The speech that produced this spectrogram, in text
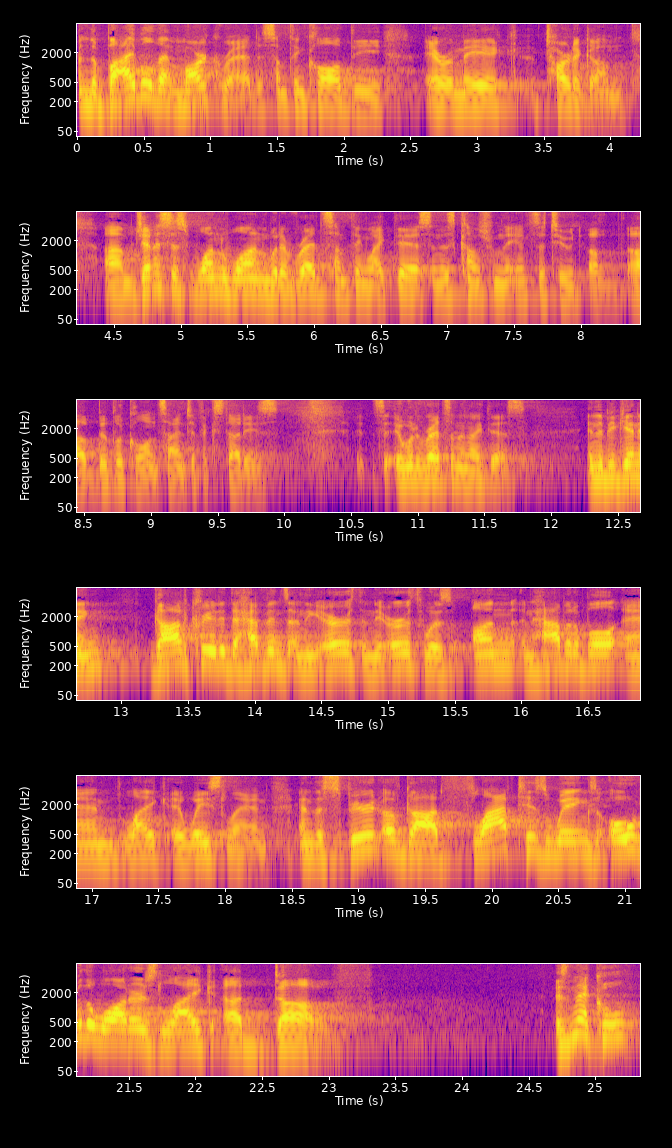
In the Bible that Mark read, something called the Aramaic Targum, um, Genesis 1 1 would have read something like this, and this comes from the Institute of Biblical and Scientific Studies. It would have read something like this in the beginning, God created the heavens and the earth, and the earth was uninhabitable and like a wasteland. And the Spirit of God flapped his wings over the waters like a dove. Isn't that cool?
